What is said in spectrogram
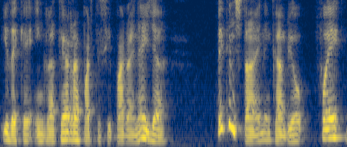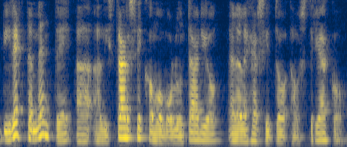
y de que Inglaterra participara en ella, Wittgenstein, en cambio, fue directamente a alistarse como voluntario en el ejército austriaco.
